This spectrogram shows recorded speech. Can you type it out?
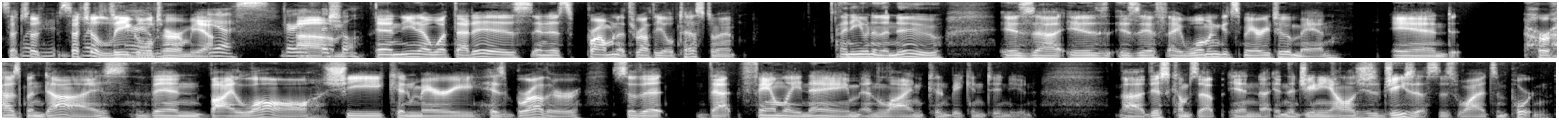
such What a such a a legal term. term? Yeah, Yes. Very um, official. And you know what that is, and it's prominent throughout the Old Testament, and even in the New, is uh, is is if a woman gets married to a man and her husband dies, then by law she can marry his brother, so that that family name and line can be continued. Uh, this comes up in in the genealogies of Jesus, is why it's important.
